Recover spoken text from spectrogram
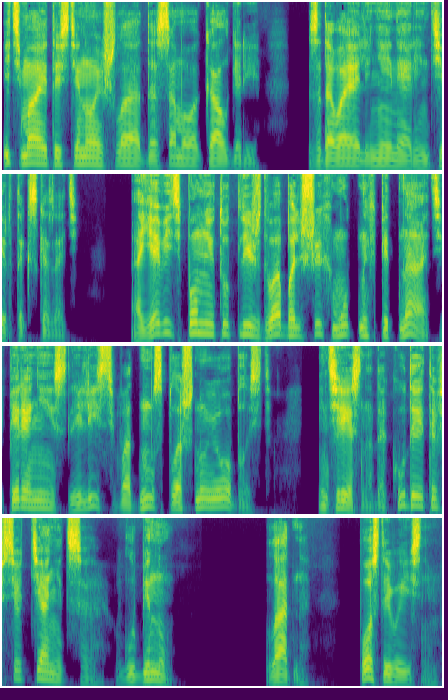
И тьма этой стеной шла до самого Калгари, задавая линейный ориентир, так сказать. А я ведь помню тут лишь два больших мутных пятна, а теперь они слились в одну сплошную область. Интересно, докуда это все тянется в глубину? Ладно, после выясним.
